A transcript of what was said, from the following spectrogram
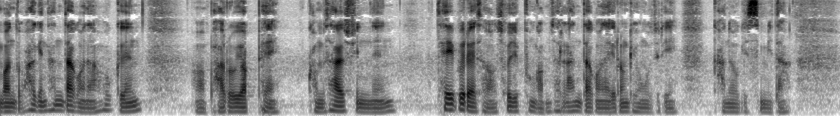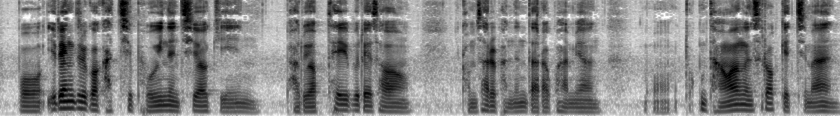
번 더 확인한다거나 혹은 어, 바로 옆에 검사할 수 있는 테이블에서 소지품 검사를 한다거나 이런 경우들이 간혹 있습니다. 뭐 일행들과 같이 보이는 지역인 바로 옆 테이블에서 검사를 받는다라고 하면 뭐 조금 당황은 스럽겠지만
